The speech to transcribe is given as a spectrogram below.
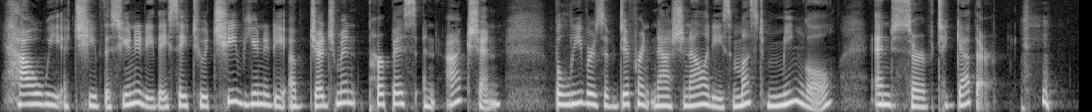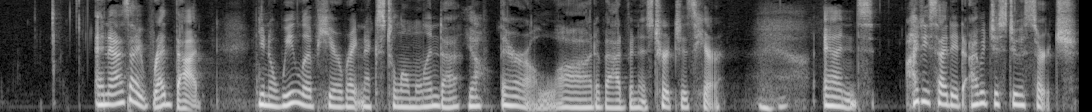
how we achieve this unity. They say to achieve unity of judgment, purpose, and action, believers of different nationalities must mingle and serve together. and as I read that, You know, we live here right next to Loma Linda. Yeah. There are a lot of Adventist churches here. And I decided I would just do a search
